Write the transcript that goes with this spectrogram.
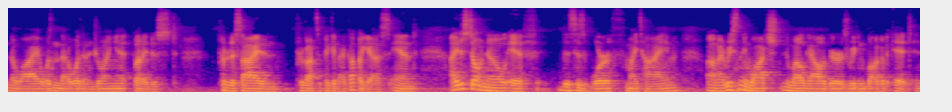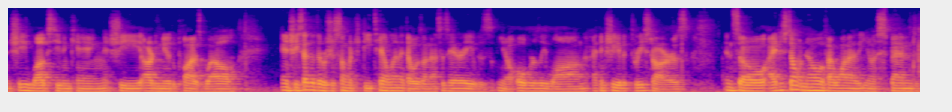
know why. It wasn't that I wasn't enjoying it, but I just put it aside and forgot to pick it back up, I guess. And I just don't know if this is worth my time. Um, I recently watched Noelle Gallagher's reading blog of It, and she loves Stephen King. She already knew the plot as well. And she said that there was just so much detail in it that was unnecessary. It was, you know, overly long. I think she gave it three stars. And so I just don't know if I want to, you know, spend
